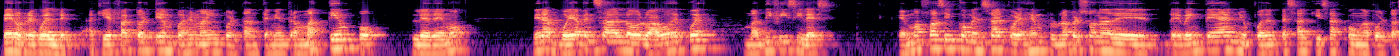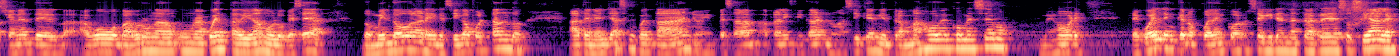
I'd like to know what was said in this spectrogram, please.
pero recuerde, aquí el factor tiempo es el más importante. Mientras más tiempo le demos, mira, voy a pensarlo, lo hago después, más difícil es. Es más fácil comenzar, por ejemplo, una persona de, de 20 años puede empezar quizás con aportaciones de, hago, abro una, una cuenta, digamos, lo que sea, dos mil dólares y le sigo aportando, a tener ya 50 años y empezar a planificarnos. Así que mientras más joven comencemos, mejores. Recuerden que nos pueden conseguir en nuestras redes sociales.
